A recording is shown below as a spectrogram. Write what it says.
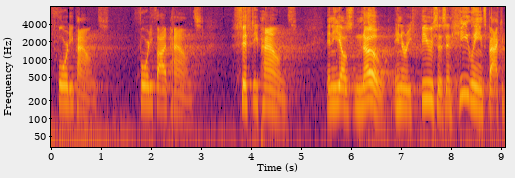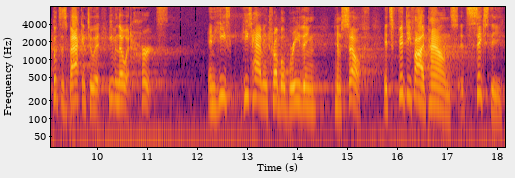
40 pounds, 45 pounds, 50 pounds. And he yells, No, and he refuses. And he leans back. He puts his back into it, even though it hurts. And he's, he's having trouble breathing himself. It's 55 pounds, it's 60,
